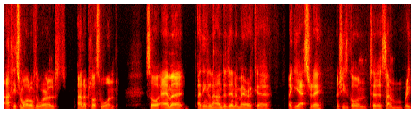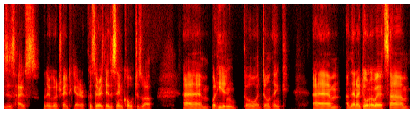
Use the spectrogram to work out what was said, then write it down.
athletes from all over the world and a plus one. So Emma, I think, landed in America like yesterday, and she's going to Sam Briggs's house, and they're going to train together because they're they're the same coach as well. Um, but he didn't go, I don't think. Um, and then I don't know about Sam.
